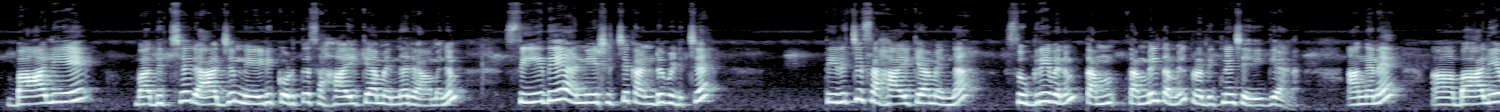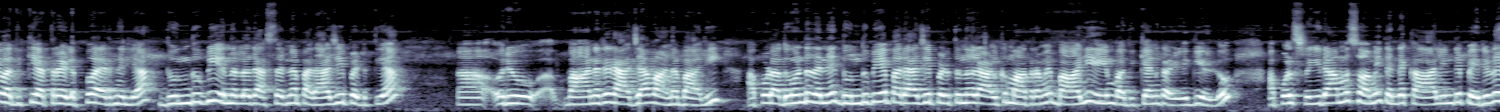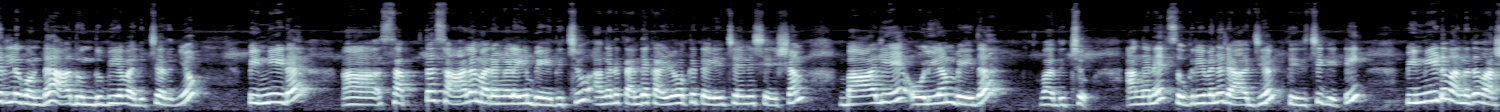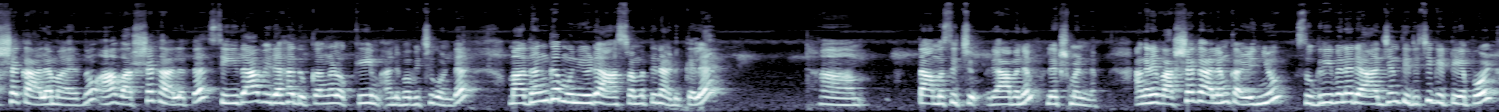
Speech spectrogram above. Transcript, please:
ബാലിയെ വധിച്ച് രാജ്യം നേടിക്കൊടുത്ത് സഹായിക്കാമെന്ന രാമനും സീതയെ അന്വേഷിച്ച് കണ്ടുപിടിച്ച് തിരിച്ച് സഹായിക്കാമെന്ന് സുഗ്രീവനും തമ്മിൽ തമ്മിൽ പ്രതിജ്ഞ ചെയ്യുകയാണ്. അങ്ങനെ ബാലിയെ വധിക്കുക അത്ര എളുപ്പമായിരുന്നില്ല. ദുന്ദുബി എന്നുള്ള ഒരു അസുരനെ പരാജയപ്പെടുത്തിയ ഒരു വാനര രാജാവാണ് ബാലി. അപ്പോൾ അതുകൊണ്ട് തന്നെ ദുന്ദുബിയെ പരാജയപ്പെടുത്തുന്ന ഒരാൾക്ക് മാത്രമേ ബാലിയെയും വധിക്കാൻ കഴിയുകയുള്ളൂ. അപ്പോൾ ശ്രീരാമസ്വാമി തന്റെ കാലിന്റെ പെരുവിരൽ കൊണ്ട് ആ ദുന്ദുബിയെ വലിച്ചെറിഞ്ഞു. പിന്നീട് സപ്തസാല മരങ്ങളെയും ഭേദിച്ചു. അങ്ങനെ തന്റെ കഴിവൊക്കെ തെളിയിച്ചതിന് ശേഷം ബാലിയെ ഒളിയം പെയ്ത് വധിച്ചു. അങ്ങനെ സുഗ്രീവന് രാജ്യം തിരിച്ചു കിട്ടി. പിന്നീട് വന്നത് വർഷകാലമായിരുന്നു. ആ വർഷകാലത്ത് സീതാവിരഹ ദുഃഖങ്ങളൊക്കെയും അനുഭവിച്ചുകൊണ്ട് മതംഗ മുനിയുടെ ആശ്രമത്തിനടുക്കൽ താമസിച്ചു രാമനും ലക്ഷ്മണനും. അങ്ങനെ വർഷകാലം കഴിഞ്ഞു. സുഗ്രീവന് രാജ്യം തിരിച്ചു കിട്ടിയപ്പോൾ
